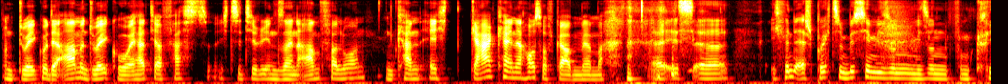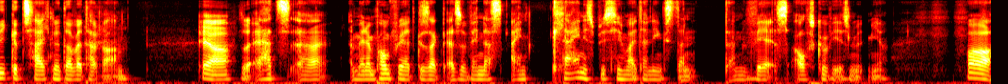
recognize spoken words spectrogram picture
Und Draco, der arme Draco, er hat ja fast, ich zitiere ihn, seinen Arm verloren und kann echt gar keine Hausaufgaben mehr machen. Er ist, äh, ich finde, er spricht so ein bisschen wie so ein, wie so ein vom Krieg gezeichneter Veteran. Ja, Also er hat's, äh, Madame Pomfrey hat gesagt, also wenn das ein kleines bisschen weiter links, dann, dann wäre es aus gewesen mit mir. Oh,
